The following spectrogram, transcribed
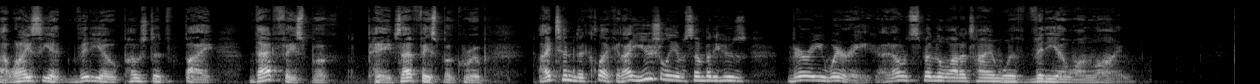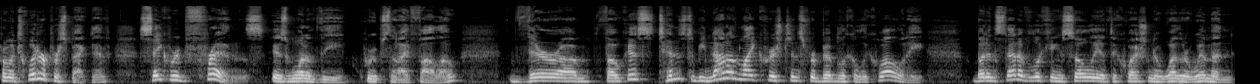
Uh, when I see a video posted by that Facebook page, that Facebook group, I tend to click, and I usually am somebody who's very wary. I don't spend a lot of time with video online. From a Twitter perspective, Sacred Friends is one of the groups that I follow, their um, focus tends to be not unlike Christians for Biblical Equality, but instead of looking solely at the question of whether women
